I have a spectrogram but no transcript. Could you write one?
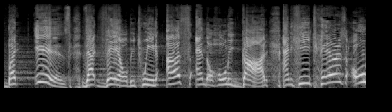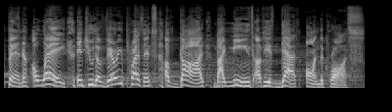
but is that veil between us and the holy God, and he tears open a way into the very presence of God by means of his death on the cross.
